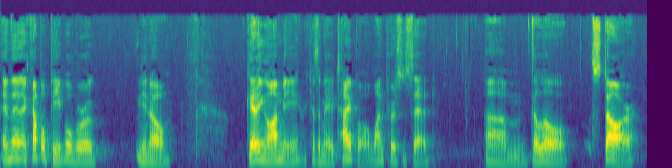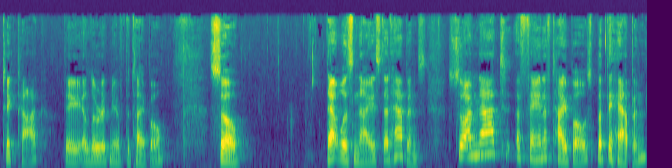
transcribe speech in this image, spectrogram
And then a couple people were, you know, getting on me because I made a typo. One person said um, the little star TikTok they alerted me of the typo. So that was nice. That happens. So I'm not a fan of typos, but they happen.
